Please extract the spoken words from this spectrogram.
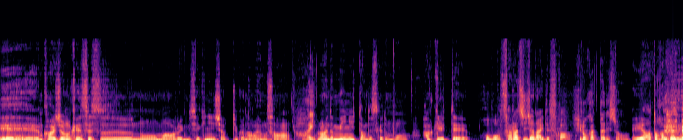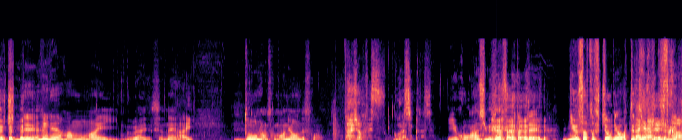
えー、会場の建設の、まあ、ある意味責任者っていうか永山さん、はい、この間見に行ったんですけどもはっきり言ってほぼ更地じゃないですか。広かったでしょ？いやあと800日って 2年半もないぐらいですよね。はい。どうなんですか？間に合うんですか？大丈夫です。ご安心ください。いやご安心ください。だって入札不調に終わってるじゃないですか。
